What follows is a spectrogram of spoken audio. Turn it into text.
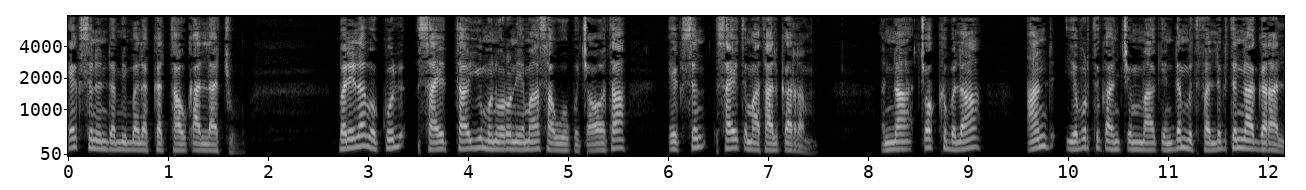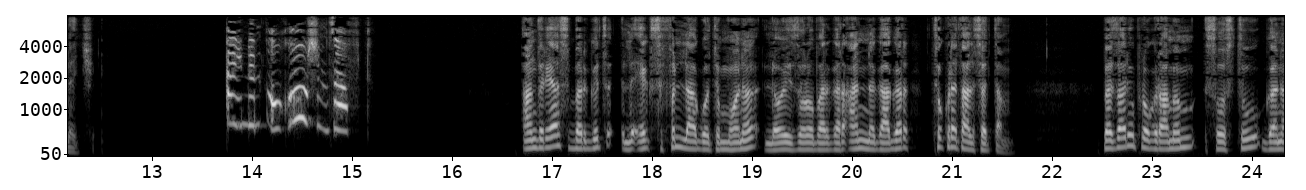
ኤክስን እንደሚመለከት ታውቃላችሁ። በሌላ በኩል ሳይታዩ መኖሩን የማሳወቁ ጨዋታ ኤክስን ሳይጥማት አልቀረም እና ጮክ ብላ አንድ የብርቱካን ጭማቂ እንደምትፈልግ ትናገራለች።. አንድሪያስ በእርግጥ ለኤክስ ፍላጎትም ሆነ ለወይዘሮ በርገር አነጋገር ትኩረት አልሰጠም። በዛሬው ፕሮግራምም ሦስቱ ገና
